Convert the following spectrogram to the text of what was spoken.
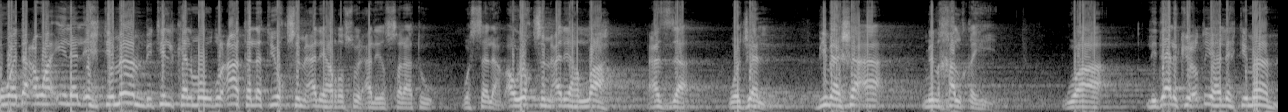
هو دعوة إلى الاهتمام بتلك الموضوعات التي يقسم عليها الرسول عليه الصلاة والسلام أو يقسم عليها الله عز وجل. بما شاء من خلقه ولذلك يعطيها الاهتمام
